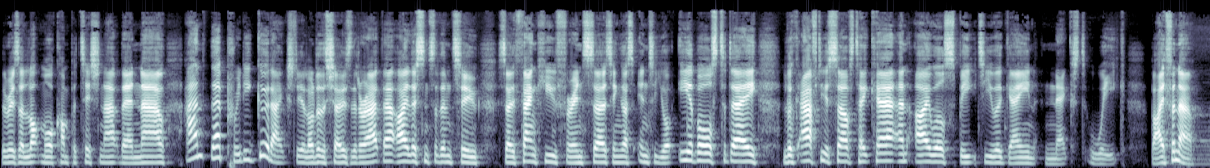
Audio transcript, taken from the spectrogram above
there is a lot more competition out there now, and they're pretty good, actually. A lot of the shows that are out there, I listen to them too. So thank you for inserting us into your earballs today. Look after yourselves, take care, and I will speak to you again next week. Bye for now.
